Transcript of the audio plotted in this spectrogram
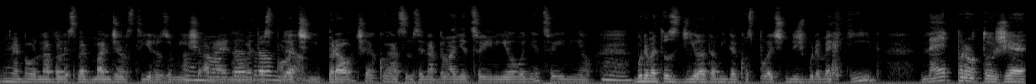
Nebo nabili jsme v manželství, rozumíš, Ano, a najednou to je je to společný. Proč? Jako já jsem si nabila něco jiného od něco jiného. Hmm. Budeme to sdílet a mít jako společný, když budeme chtít. Ne protože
